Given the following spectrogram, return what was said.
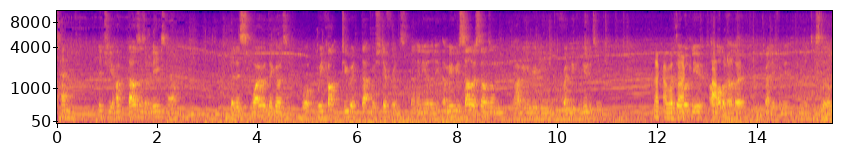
ten, literally hun- thousands of leagues now. That is, why would they go? To, well, we can't do it that much different than any other league. I mean, we sell ourselves on having a really friendly community, Like I will but there back will be a lot of a little other friendly commu- community still.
